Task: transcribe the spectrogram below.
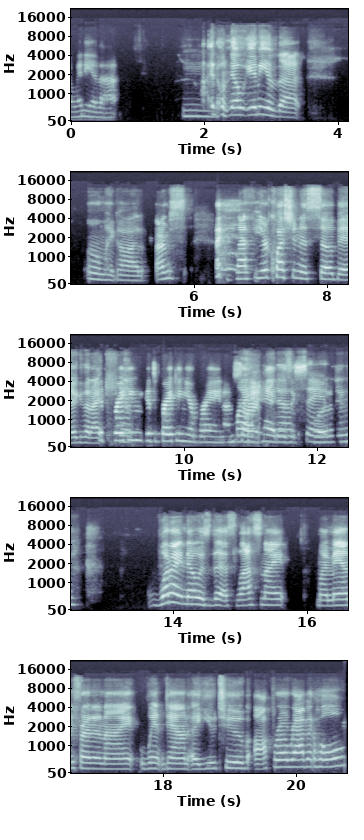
know any of that. I don't know any of that. Oh my god. I'm s- Beth, your question is so big that I It's can't- breaking. It's breaking your brain. I'm my sorry. head Yeah, is same. exploding. What I know is this. Last night, my man friend and I went down a YouTube opera rabbit hole.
